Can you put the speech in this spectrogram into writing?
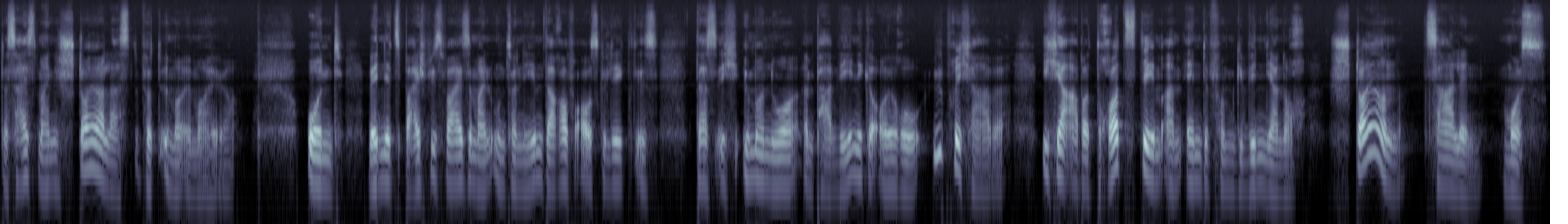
Das heißt, meine Steuerlast wird immer, immer höher. Und wenn jetzt beispielsweise mein Unternehmen darauf ausgelegt ist, dass ich immer nur ein paar wenige Euro übrig habe, ich ja aber trotzdem am Ende vom Gewinn ja noch Steuern zahlen muss,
